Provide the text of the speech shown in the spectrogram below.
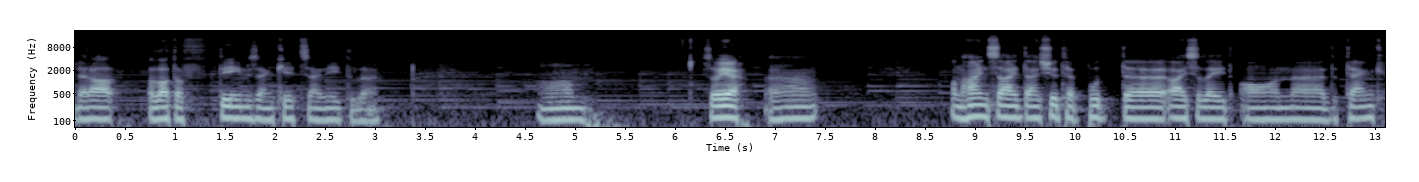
there are a lot of themes and kits I need to learn. Um, so yeah uh, on hindsight I should have put the isolate on uh, the tank.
